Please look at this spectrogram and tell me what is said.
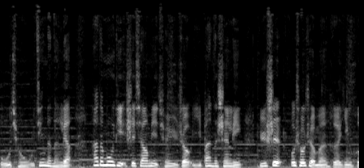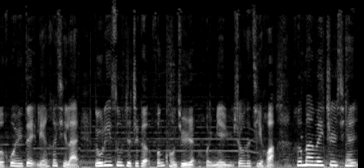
无穷无尽的能量，他的目的是消灭全宇宙一半的生灵。于是，复仇者们和银河护卫队联合起来，努力阻止这个疯狂巨人毁灭宇宙的计划。和漫威之前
